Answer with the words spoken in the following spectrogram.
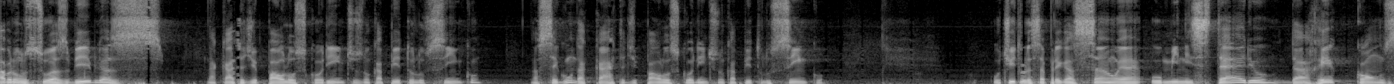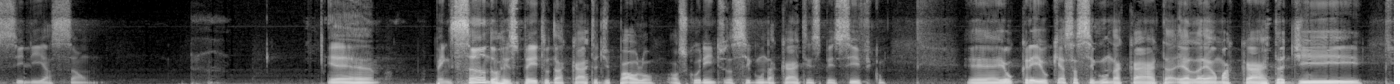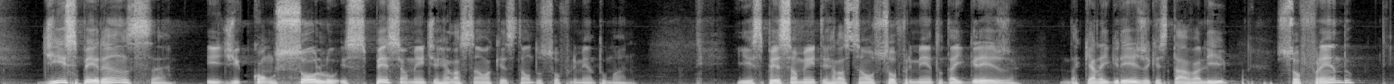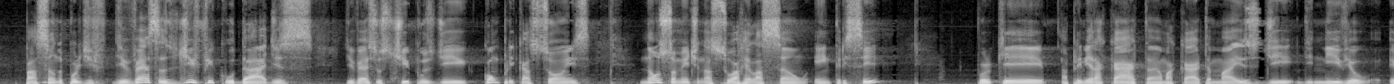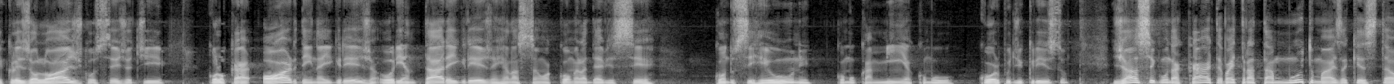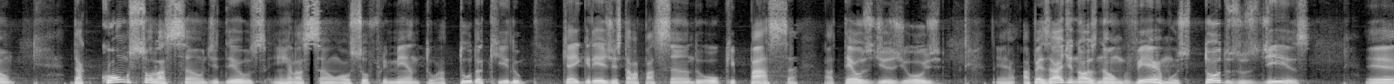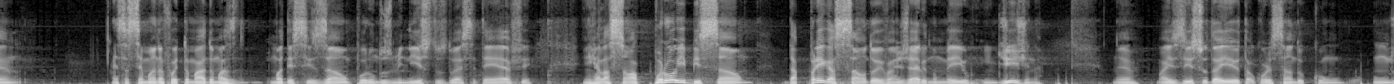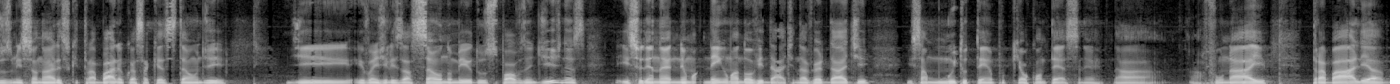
Abram suas Bíblias na carta de Paulo aos Coríntios, no capítulo 5, na segunda carta de Paulo aos Coríntios, no capítulo 5. O título dessa pregação é O Ministério da Reconciliação. É, pensando a respeito da carta de Paulo aos Coríntios, a segunda carta em específico, é, eu creio que essa segunda carta ela é uma carta de, de esperança e de consolo, especialmente em relação à questão do sofrimento humano. E especialmente em relação ao sofrimento da igreja, daquela igreja que estava ali sofrendo, passando por diversas dificuldades, diversos tipos de complicações, não somente na sua relação entre si, porque a primeira carta é uma carta mais de, de nível eclesiológico, ou seja, de colocar ordem na igreja, orientar a igreja em relação a como ela deve ser quando se reúne, como caminha, como corpo de Cristo. Já a segunda carta vai tratar muito mais a questão da consolação de Deus em relação ao sofrimento, a tudo aquilo que a igreja estava passando ou que passa até os dias de hoje. É, apesar de nós não vermos todos os dias, é, essa semana foi tomada uma, uma decisão por um dos ministros do STF em relação à proibição da pregação do evangelho no meio indígena. Né? Mas isso daí, eu estava conversando com um dos missionários que trabalham com essa questão de, de evangelização no meio dos povos indígenas, isso não é nenhuma, nenhuma novidade. Na verdade, isso há muito tempo que acontece. Né? A, a FUNAI trabalha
